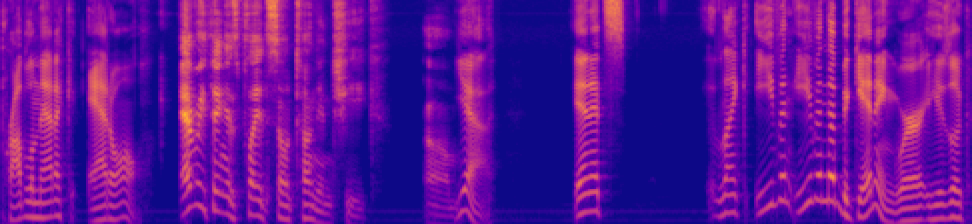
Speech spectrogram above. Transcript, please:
problematic at all. Everything is played so tongue in cheek. Um, Yeah. And it's like even even the beginning where he's like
